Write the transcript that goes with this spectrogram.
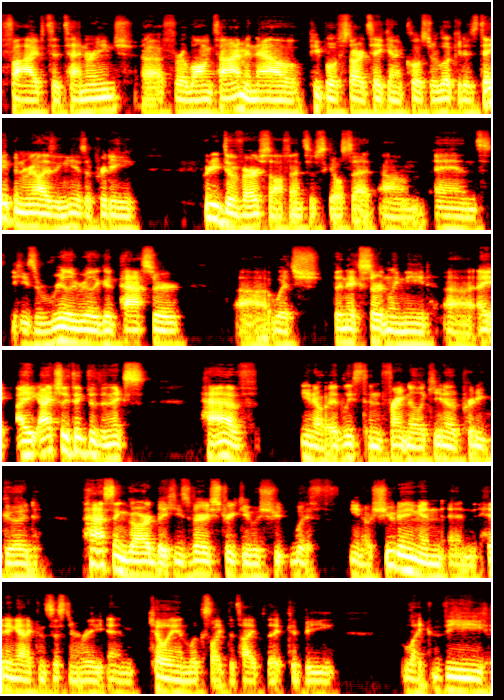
five to ten range uh, for a long time, and now people have started taking a closer look at his tape and realizing he has a pretty pretty diverse offensive skill set, um, and he's a really really good passer, uh, which the Knicks certainly need. Uh, I I actually think that the Knicks have, you know, at least in Frank Ntilikina, a pretty good passing guard, but he's very streaky with shoot, with you know shooting and and hitting at a consistent rate. And Killian looks like the type that could be like the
